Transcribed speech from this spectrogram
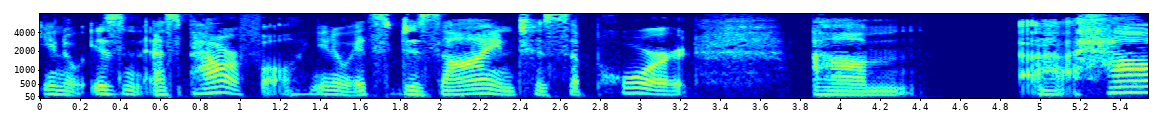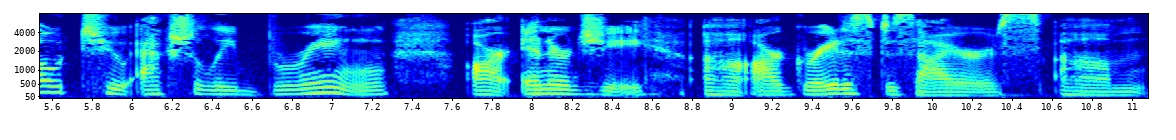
you know, isn't as powerful. You know, it's designed to support um, uh, how to actually bring our energy, uh, our greatest desires, um,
